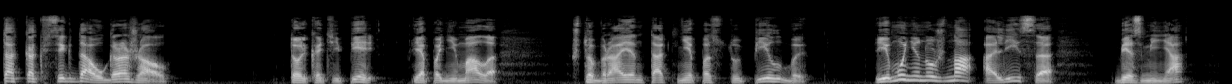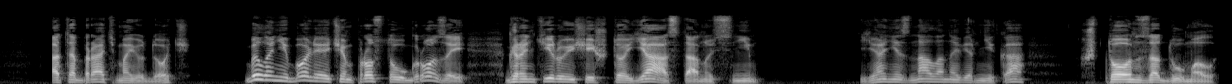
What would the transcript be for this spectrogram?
так как всегда угрожал. Только теперь я понимала, что Брайан так не поступил бы. Ему не нужна Алиса без меня. Отобрать мою дочь было не более чем просто угрозой, гарантирующей, что я останусь с ним. Я не знала наверняка, что он задумал.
